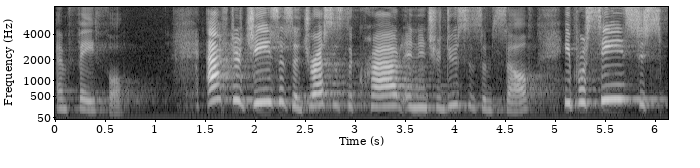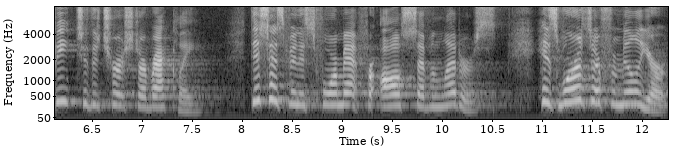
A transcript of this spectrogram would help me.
and faithful. After Jesus addresses the crowd and introduces himself, he proceeds to speak to the church directly. This has been his format for all seven letters. His words are familiar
